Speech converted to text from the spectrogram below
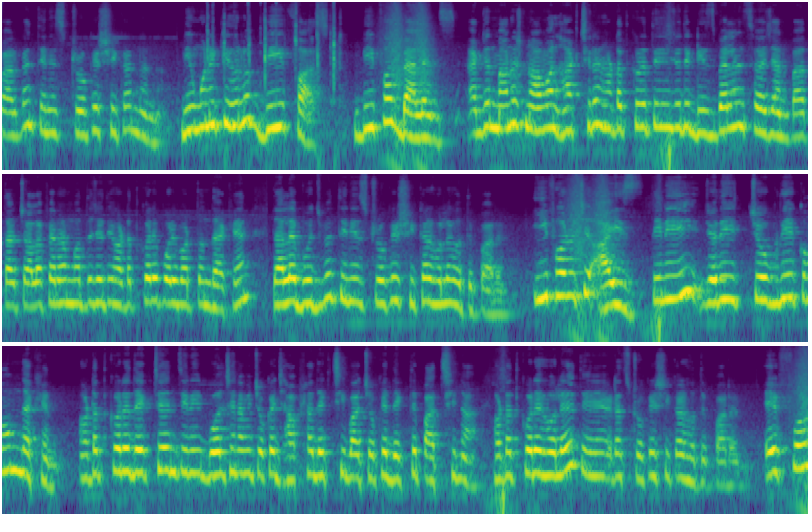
পারবেন তিনি স্ট্রোকের শিকার না না। নিউমোনিকটি হলো B first B for balance. একজন মানুষ নর্মাল হাঁটছিলেন, হঠাৎ করে তিনি যদি ডিসব্যালেন্স হয়ে যান বা তার চলাফেরার মধ্যে যদি হঠাৎ করে পরিবর্তন দেখেন, তাহলে বুঝবেন তিনি স্ট্রোকের শিকার হলে হতে পারেন ই ফর হচ্ছে আইজ তিনি যদি চোখ দিয়ে কম দেখেন, হঠাৎ করে দেখছেন, তিনি বলছেন, আমি চোখে ঝাপসা দেখছি বা চোখে দেখতে পাচ্ছি না। হঠাৎ করে হলে তিনি এটা স্ট্রোকের শিকার হতে পারেন। এফ ফর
